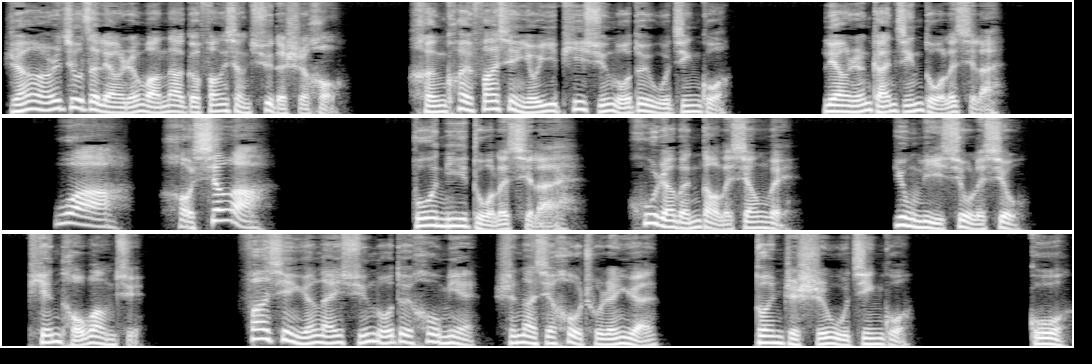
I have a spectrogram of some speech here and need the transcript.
然而，就在两人往那个方向去的时候，很快发现有一批巡逻队伍经过，两人赶紧躲了起来。哇，好香啊！波妮躲了起来，忽然闻到了香味，用力嗅了嗅，偏头望去，发现原来巡逻队后面是那些后厨人员，端着食物经过。咕！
